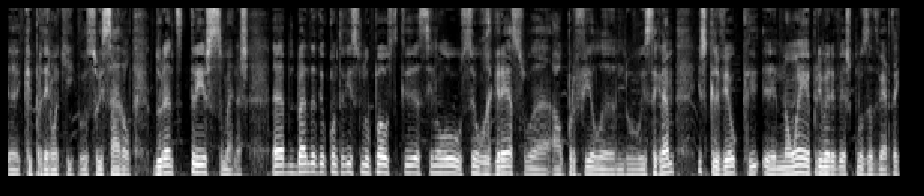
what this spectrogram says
eh, que perderam aqui o Suicidal durante três semanas. A banda deu conta disso no post que assinalou o seu regresso a, ao perfil eh, no Instagram e escreveu que eh, não é a primeira vez que nos advertem,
